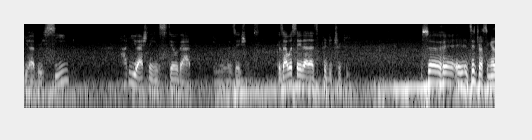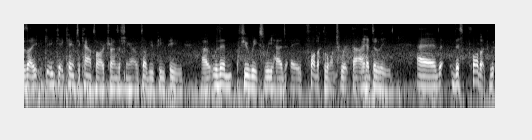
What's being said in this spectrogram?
you have received. How do you actually instill that in organizations? Because I would say that that's pretty tricky. So it's interesting as I came to Kantar transitioning out of WPP. Uh, within a few weeks, we had a product launch with, that I had to lead, and this product, w-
